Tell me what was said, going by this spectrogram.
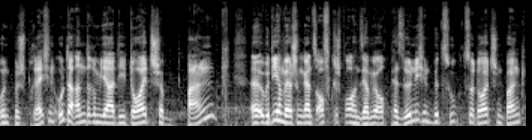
und besprechen. Unter anderem ja die Deutsche Bank. Äh, über die haben wir ja schon ganz oft gesprochen. Sie haben ja auch persönlichen Bezug zur Deutschen Bank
